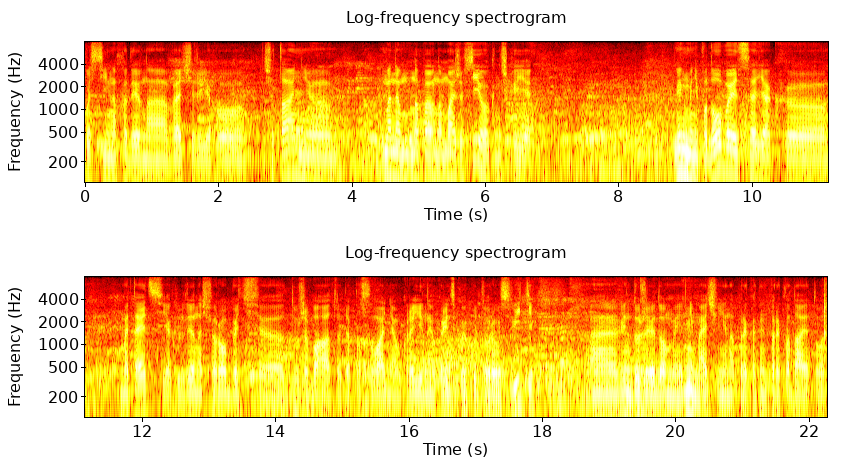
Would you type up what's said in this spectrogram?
Постійно ходив на вечір його читань. У мене, напевно, майже всі його книжки є. Він мені подобається як е, митець, як людина, що робить е, дуже багато для просування України, української культури у світі. Е, Він дуже відомий в Німеччині, наприклад. Він перекладає того ж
